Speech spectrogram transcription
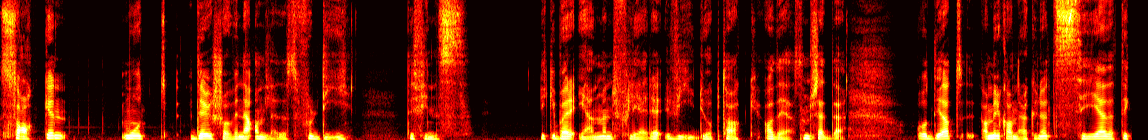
Saken mot Derek Chauvin er annerledes fordi det fins ikke bare én, men flere videoopptak av det som skjedde. Og det at amerikanere har kunnet se dette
